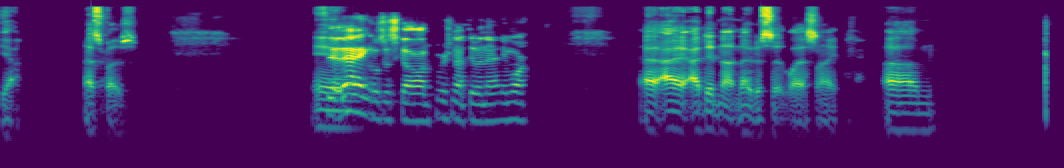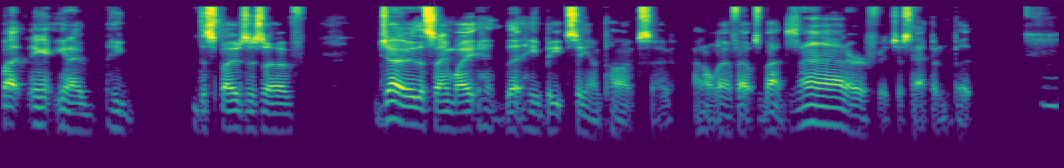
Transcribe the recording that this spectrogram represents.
Yeah, I suppose. And yeah, that angle's just gone. We're just not doing that anymore. I, I, I did not notice it last night. Um, but you know, he disposes of Joe the same way that he beat CM Punk. So I don't know if that was by design or if it just happened, but Mm.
